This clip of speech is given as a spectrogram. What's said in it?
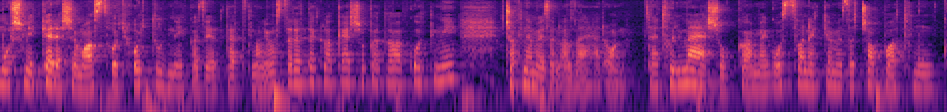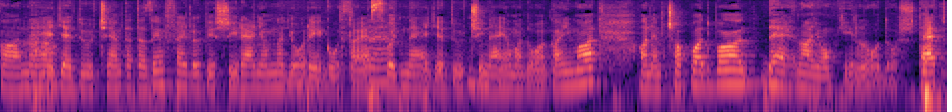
most még keresem azt, hogy hogy tudnék azért, tehát nagyon szeretek lakásokat alkotni, csak nem ezen az áron. Tehát, hogy másokkal megosztva nekem ez a csapatmunka, ne Aha. egyedül csináljam. Tehát az én fejlődési irányom nagyon régóta Szuper. ez, hogy ne egyedül mhm. csináljam a dolgaimat, hanem csapatban, de nagyon killódos. Tehát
